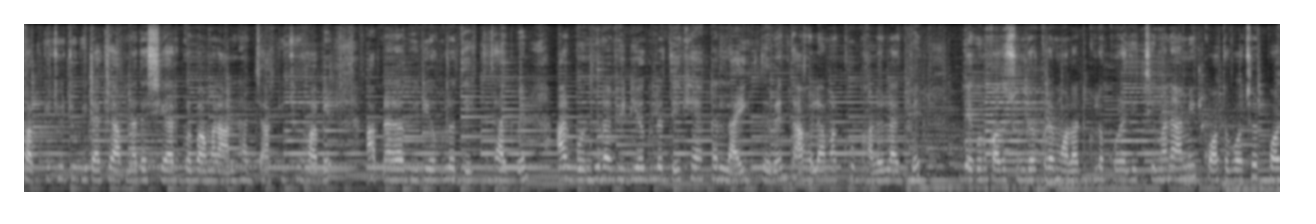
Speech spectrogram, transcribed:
সব কিছু টুকিটাকি আপনাদের শেয়ার করব। আমার আনহার যা কিছু হবে, আপনারা ভিডিওগুলো দেখতে থাকবেন। আর বন্ধুরা, ভিডিওগুলো দেখে একটা লাইক দেবেন, তাহলে আমার খুব ভালো লাগবে। দেখুন কত সুন্দর করে মলাটগুলো করে দিচ্ছি। মানে আমি কত বছর পর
